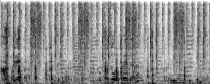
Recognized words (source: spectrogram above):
그래? 그럼 그쪽으로 가야 되나? 아이고야,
